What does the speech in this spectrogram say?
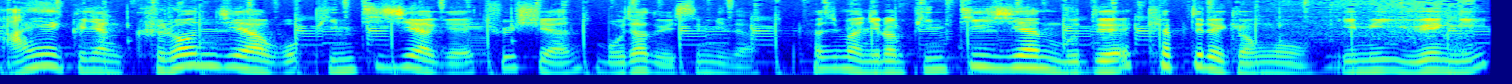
아예 그냥 그런지하고 빈티지하게 출시한 모자도 있습니다. 하지만 이런 빈티지한 무드의 캡들의 경우 이미 유행이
